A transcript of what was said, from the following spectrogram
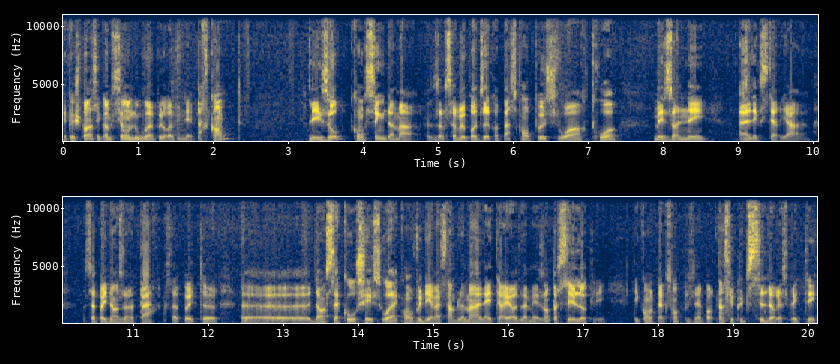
Fait que je pense que c'est comme si on ouvre un peu le robinet. Par contre, les autres consignes demeurent. Ça ne veut pas dire que parce qu'on peut se voir trois maisonnées à l'extérieur, ça peut être dans un parc, ça peut être euh, euh, dans sa cour chez soi, qu'on veut des rassemblements à l'intérieur de la maison, parce que c'est là que les, contacts sont plus importants, c'est plus difficile de respecter,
